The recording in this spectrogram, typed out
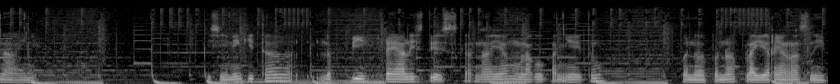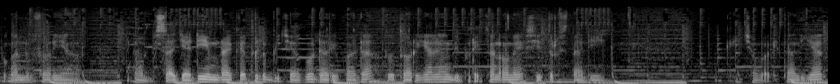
Nah ini di sini kita lebih realistis karena yang melakukannya itu benar-benar player yang asli bukan tutorial. Nah bisa jadi mereka itu lebih jago daripada tutorial yang diberikan oleh Citrus tadi. Oke coba kita lihat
